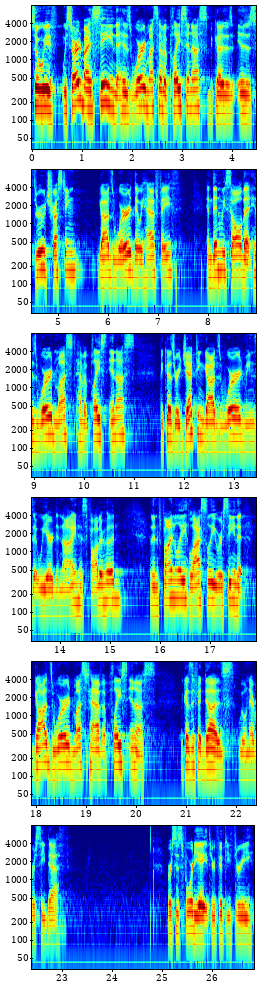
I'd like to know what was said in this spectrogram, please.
So we've we started by seeing that his word must have a place in us because it is through trusting God's word that we have faith. And then we saw that his word must have a place in us because rejecting God's word means that we are denying his fatherhood. And then finally, lastly, we're seeing that God's word must have a place in us because if it does, we will never see death. Verses 48 through 53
